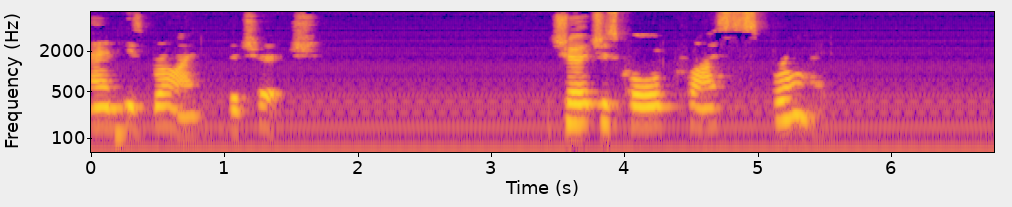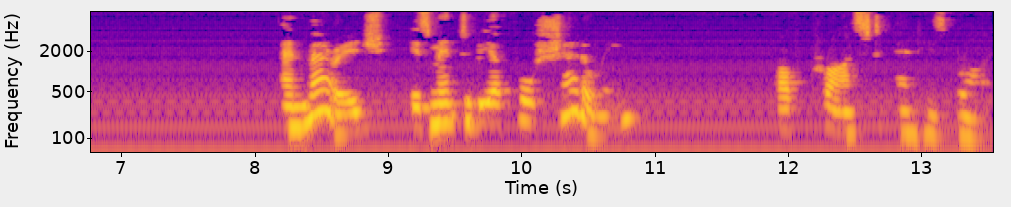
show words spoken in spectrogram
and his bride, the church The church is called Christ's bride. And marriage is meant to be a foreshadowing of Christ and his bride.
